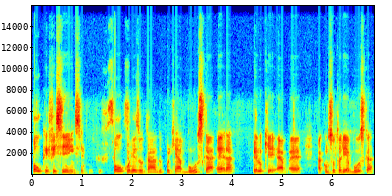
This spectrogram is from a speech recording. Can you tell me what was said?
pouca eficiência, pouco resultado, porque a busca era pelo quê? A, é, a consultoria busca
